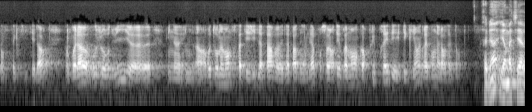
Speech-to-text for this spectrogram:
dans cette activité là. Donc voilà aujourd'hui un retournement de stratégie de la part de la part de Daimler pour s'orienter vraiment encore plus près des, clients et de répondre à leurs attentes. Très bien. Et en matière,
